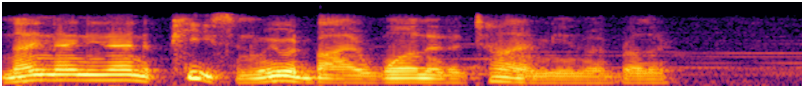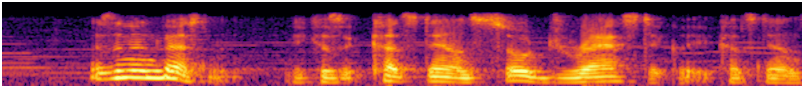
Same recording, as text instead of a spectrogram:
$9.99 a piece, and we would buy one at a time, me and my brother, as an investment, because it cuts down so drastically. It cuts down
